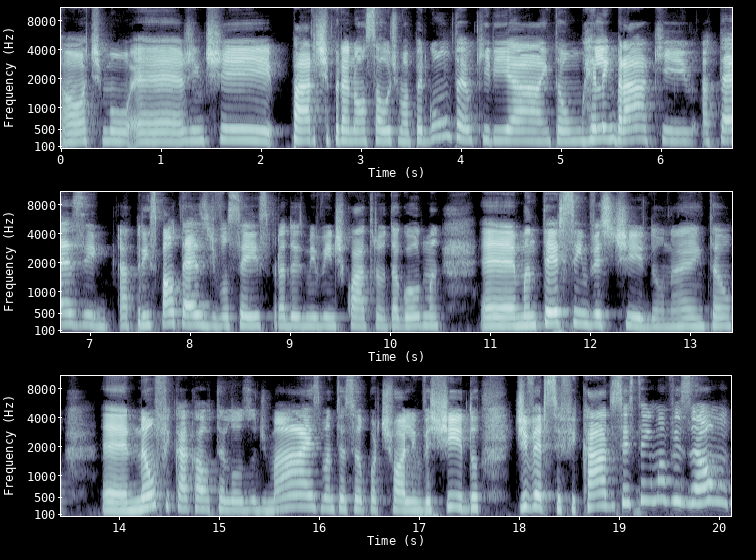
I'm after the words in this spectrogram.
Tá ótimo. É, a gente parte para a nossa última pergunta. Eu queria, então, relembrar que a tese, a principal tese de vocês para 2024 da Goldman é manter-se investido, né? Então, é, não ficar cauteloso demais, manter seu portfólio investido, diversificado. Vocês têm uma visão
